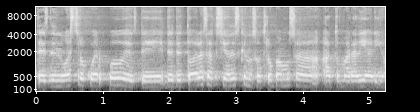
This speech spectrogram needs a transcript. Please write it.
desde nuestro cuerpo, desde, desde todas las acciones que nosotros vamos a, a tomar a diario.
